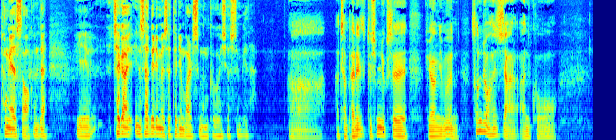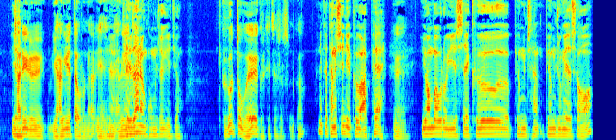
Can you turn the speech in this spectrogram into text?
통해서. 근데 이 제가 인사드리면서 드린 말씀은 그것이었습니다. 아, 아, 참, 베네딕토 16세 교황님은 선정하시지 않- 않고 예. 자리를 양위했다고 그러나요? 예, 예, 양위했다. 대단한 공적이죠. 그것도 왜 그렇게 됐었습니까? 그러니까 당신이 그 앞에 예. 요한바오로 2세 그 병상, 병중에서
